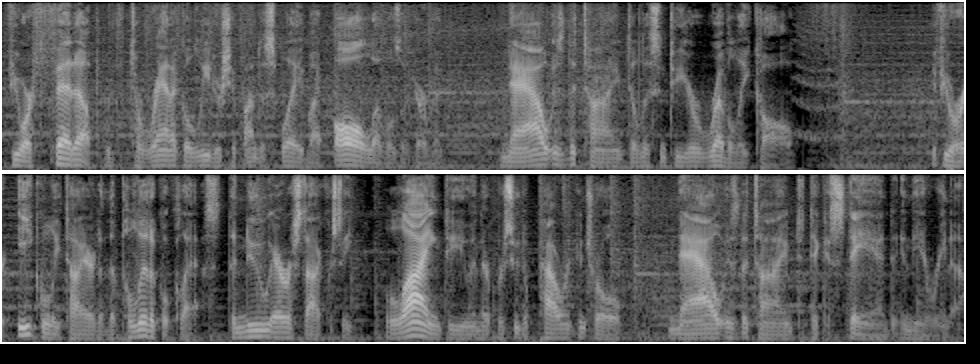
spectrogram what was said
If you are fed up with the tyrannical leadership on display by all levels of government, now is the time to listen to your reveille call. If you are equally tired of the political class, the new aristocracy, lying to you in their pursuit of power and control, now is the time to take a stand in the arena.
